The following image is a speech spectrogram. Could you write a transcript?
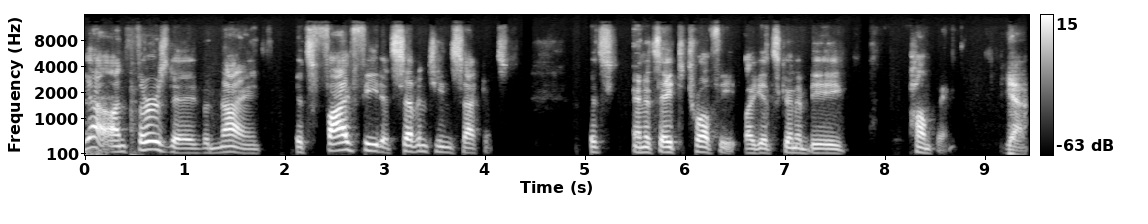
Yeah, on Thursday, the 9th, it's five feet at 17 seconds. It's and it's eight to 12 feet. Like it's going to be pumping. Yeah.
